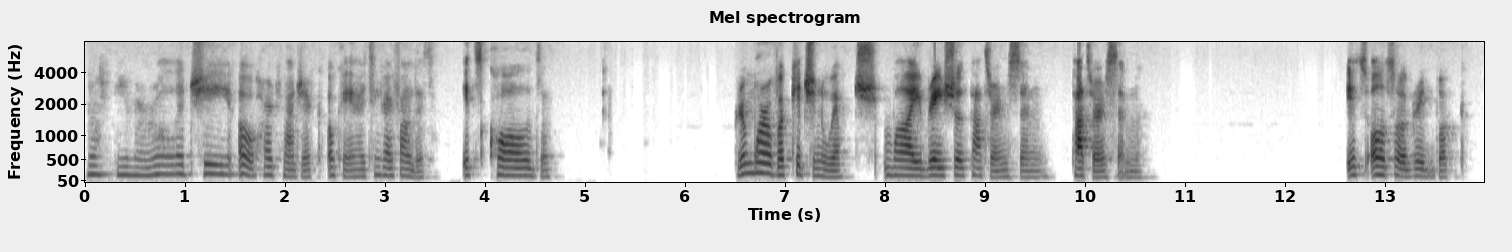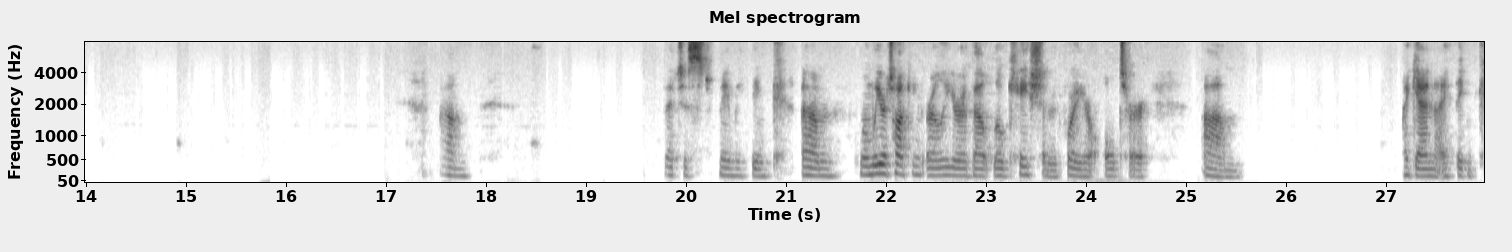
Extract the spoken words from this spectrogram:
Not numerology. Oh, heart magic. Okay, I think I found it. It's called Grimoire of a Kitchen Witch by Rachel Patterson. Patterson. It's also a great book. Um, that just made me think. Um, when we were talking earlier about location for your altar, um, again, I think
